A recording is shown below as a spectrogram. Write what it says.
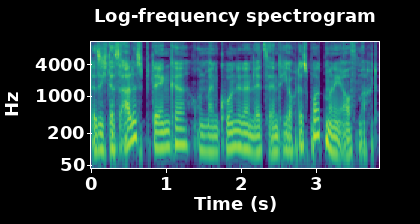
dass ich das alles bedenke und mein Kunde dann letztendlich auch das Portemonnaie aufmacht?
